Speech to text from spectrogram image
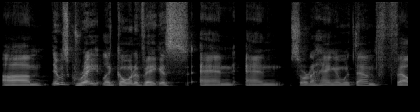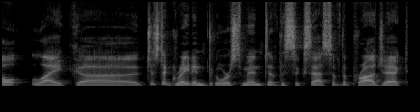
um, it was great. Like going to Vegas and and sort of hanging with them felt like uh, just a great endorsement of the success of the project.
